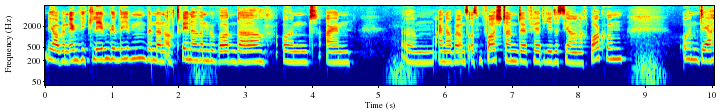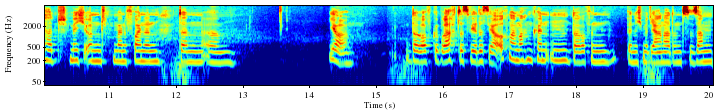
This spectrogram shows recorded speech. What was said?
ja, bin irgendwie kleben geblieben, bin dann auch Trainerin geworden da und ein, ähm, einer bei uns aus dem Vorstand, der fährt jedes Jahr nach Borkum und der hat mich und meine Freundin dann ähm, ja, darauf gebracht, dass wir das ja auch mal machen könnten. Daraufhin bin ich mit Jana dann zusammen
